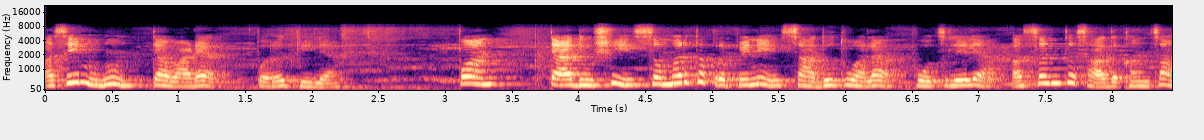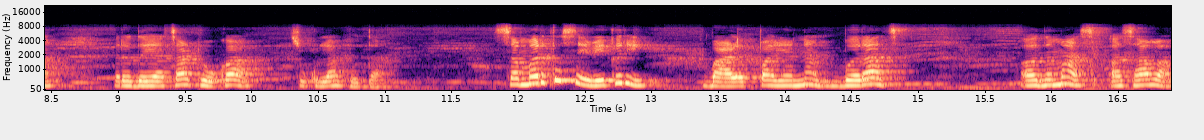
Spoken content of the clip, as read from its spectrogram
असे म्हणून त्या वाड्यात परत गेल्या. पण त्या दिवशी समर्थ कृपेने साधुत्वाला पोचलेल्या असंख्य साधकांचा हृदयाचा ठोका चुकला होता. समर्थ सेवेकरी बाळप्पा यांना बराच अदमास असावा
